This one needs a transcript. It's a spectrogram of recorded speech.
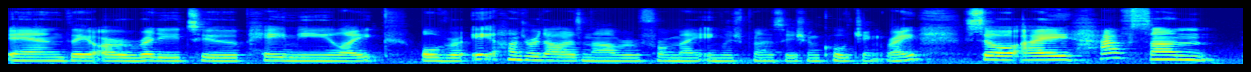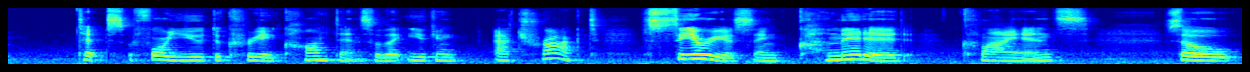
and they are ready to pay me like over $800 an hour for my English pronunciation coaching, right? So I have some tips for you to create content so that you can attract serious and committed clients. So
